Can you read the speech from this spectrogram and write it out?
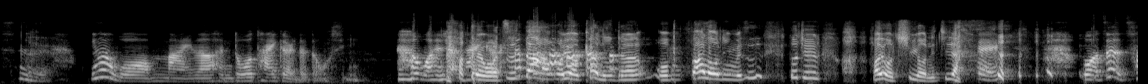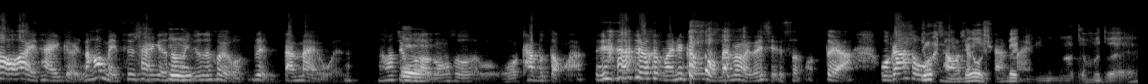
是。因为我买了很多 Tiger 的东西，我很喜欢。对，我知道，我有看你的，我 follow 你，每次都觉得好有趣哦。你竟然对，我真的超爱 Tiger，然后每次 Tiger 上面就是会有瑞丹麦文，然后就我老公说我我看不懂啊，他就完全看不懂丹麦文在写什么。对啊，我跟他说我超喜欢丹麦文对不对？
